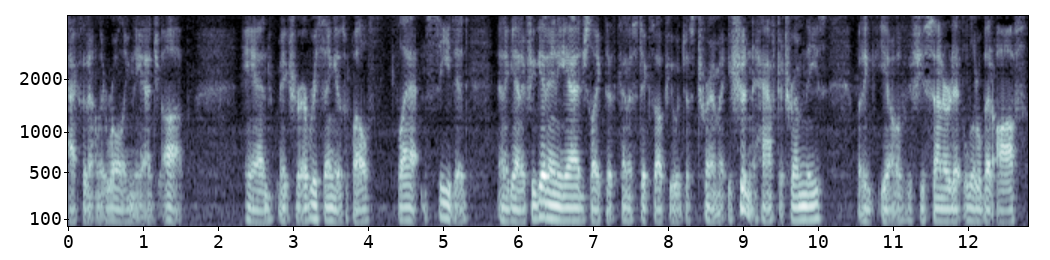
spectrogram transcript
accidentally rolling the edge up. And make sure everything is well flat and seated. And again, if you get any edge like that kind of sticks up, you would just trim it. You shouldn't have to trim these but you know, if you centered it a little bit off,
